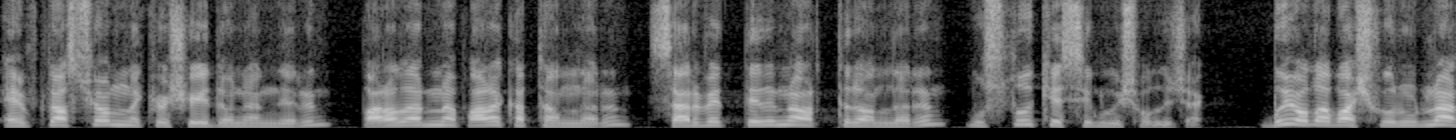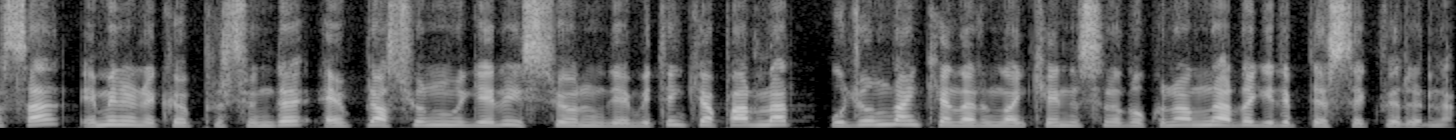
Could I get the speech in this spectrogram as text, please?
enflasyonla köşeyi dönenlerin, paralarına para katanların, servetlerini arttıranların musluğu kesilmiş olacak. Bu yola başvururlarsa Eminönü Köprüsü'nde enflasyonumu geri istiyorum diye miting yaparlar. Ucundan kenarından kendisine dokunanlar da gidip destek verirler.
